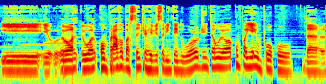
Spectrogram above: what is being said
E eu, eu, eu, comprava bastante a revista Nintendo World, então eu acompanhei um pouco da,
